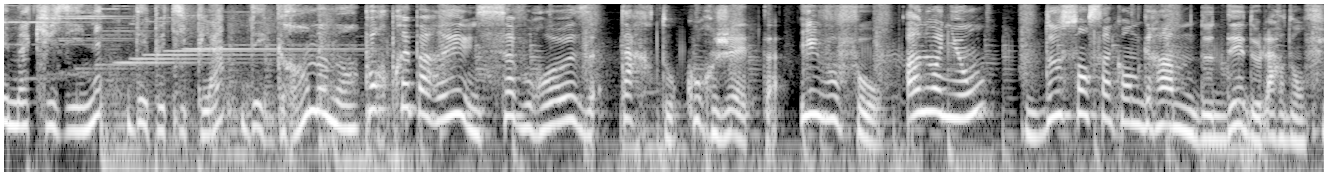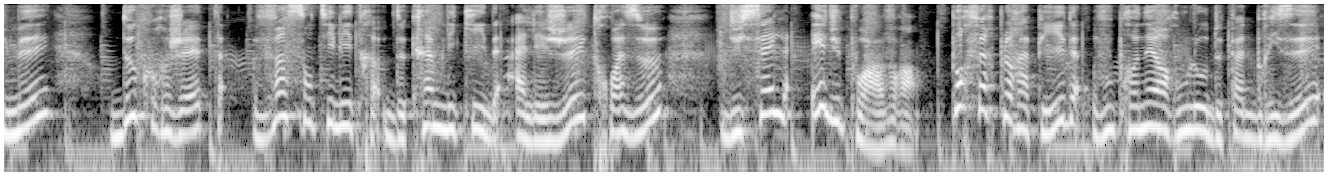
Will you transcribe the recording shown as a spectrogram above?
C'est ma cuisine, des petits plats, des grands moments. Pour préparer une savoureuse tarte aux courgettes, il vous faut un oignon, 250 g de dés de lardon fumé, 2 courgettes, 20 centilitres de crème liquide allégée, 3 œufs, du sel et du poivre. Pour faire plus rapide, vous prenez un rouleau de pâte brisée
